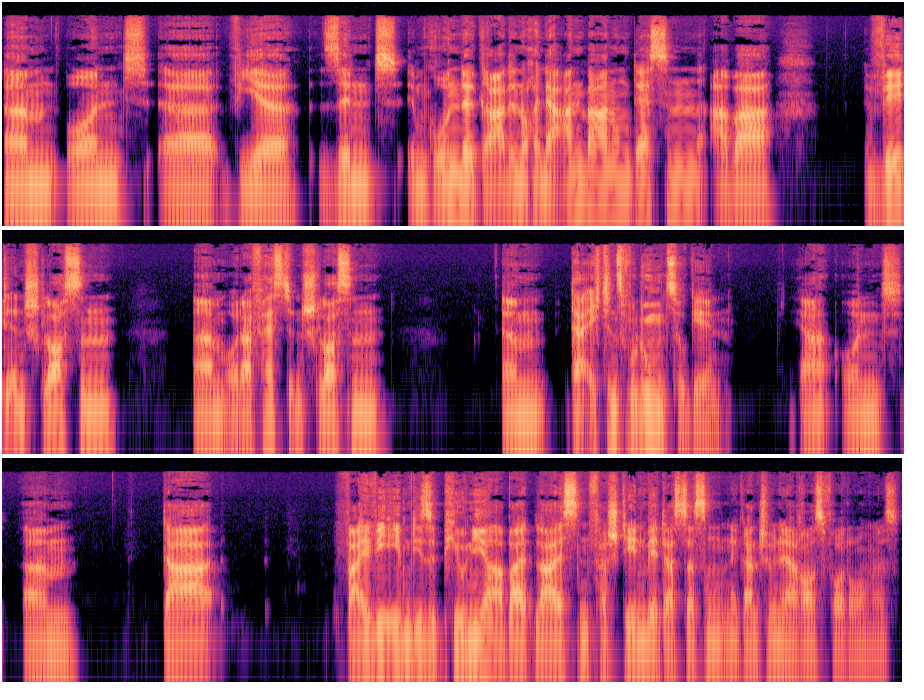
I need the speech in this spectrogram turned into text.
Ähm, und äh, wir sind im Grunde gerade noch in der Anbahnung dessen, aber wild entschlossen ähm, oder fest entschlossen, ähm, da echt ins Volumen zu gehen. Ja, und ähm, da, weil wir eben diese Pionierarbeit leisten, verstehen wir, dass das eine ganz schöne Herausforderung ist.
